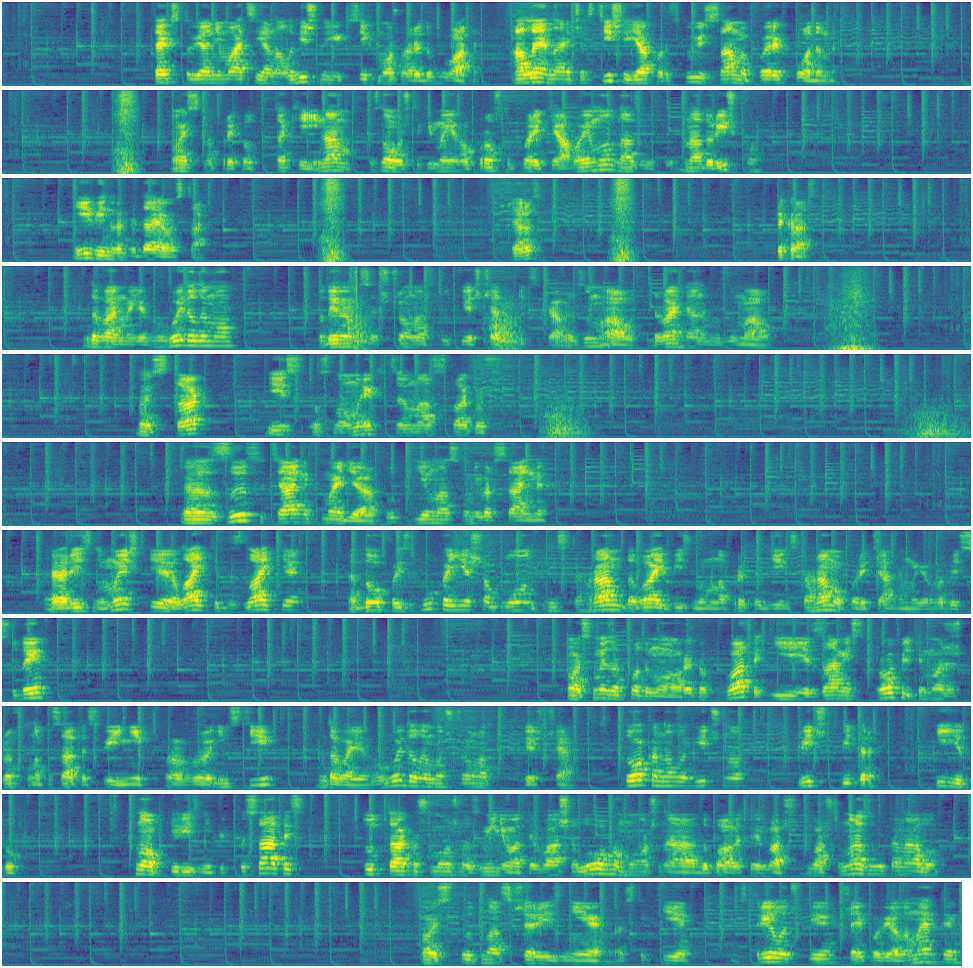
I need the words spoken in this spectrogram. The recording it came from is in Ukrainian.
текстові анімації, аналогічно їх всіх можна редагувати. Але найчастіше я користуюсь саме переходами. Ось, наприклад, такий. І нам знову ж таки ми його просто перетягуємо на, на доріжку. І він виглядає ось так. Ще раз. Прекрасно. Давай ми його видалимо. Подивимося, що у нас тут є ще таке цікаве. Zoom out. Давай глянемо zoom out. Ось так. Із основних це у нас також Е, з соціальних медіа. Тут є у нас універсальних Е, різні мишки, лайки, дизлайки. До Фейсбука є шаблон, Інстаграм. Давай візьмемо на прикладі Інстаграму, перетягнемо його десь сюди. Ось ми заходимо редагувати, і замість профіль ти можеш просто написати свій нік е, в інсті. Давай його видалимо, що у нас є ще. Ток аналогічно, Twitch, Twitter і YouTube. Кнопки різні підписатись. Тут також можна змінювати ваше лого, можна додати ваш, вашу назву каналу. Ось тут у нас ще різні ось такі стрілочки, шейпові елементи.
